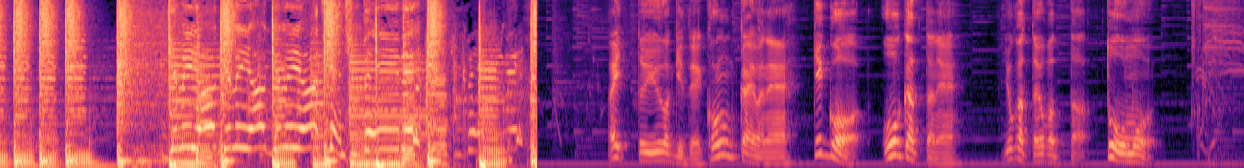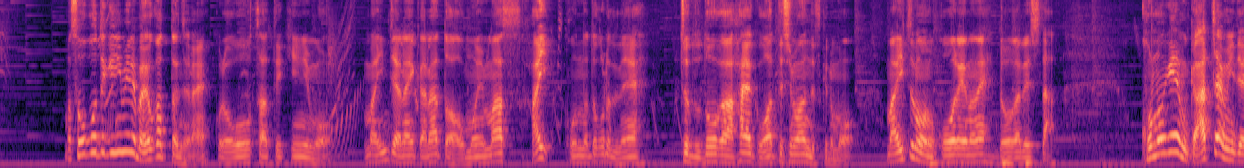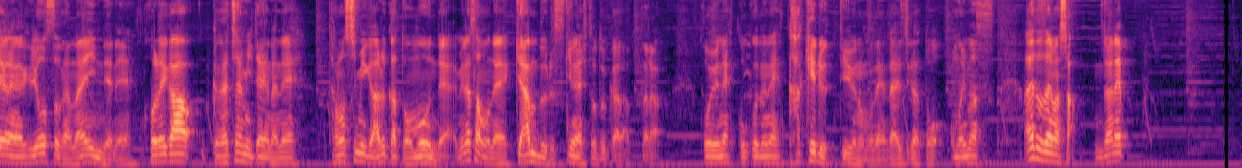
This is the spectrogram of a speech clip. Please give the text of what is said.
Give me your, give me your, give me your attention, baby. はいというわけで今回はね結構多かったね。よかったよかった。と思う。まあ、総合的に見ればよかったんじゃない？これ多さ的にも。まあいいんじゃないかなとは思います。はいこんなところでねちょっと動画が早く終わってしまうんですけども、まあ、いつもの恒例のね、動画でした。このゲームガチャみたいな要素がないんでね、これがガチャみたいなね、楽しみがあるかと思うんで、皆さんもね、ギャンブル好きな人とかだったら、こういうね、ここでね、かけるっていうのもね、大事かと思います。ありがとうございました。じゃあね。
